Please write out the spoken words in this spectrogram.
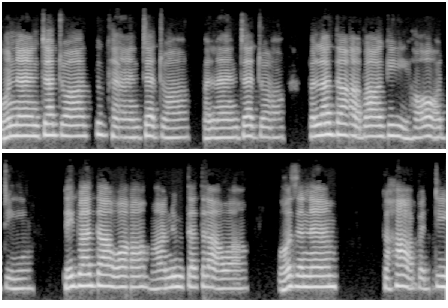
ဝဏံတတ္တဝါဒုက္ခံတတ္တဝါဗလံတတ္တဝါဗလတ္တဘာဂိဟောတိဒိပတ္တဝါမာနုတတ္တဝါဘောဇနံကဟပတိ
